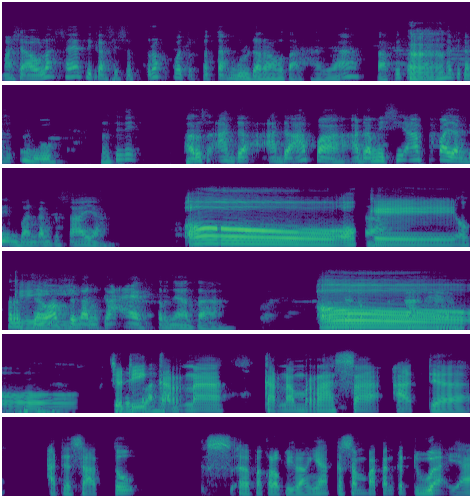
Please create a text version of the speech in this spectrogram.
Masya Allah, saya dikasih stroke, pecah bulu darah otak saya, tapi uh saya dikasih sembuh Berarti harus ada ada apa? Ada misi apa yang diembankan ke saya? Oh, oke, okay, nah, oke. Okay. Terjawab dengan KF ternyata. Oh. Jadi, Jadi karena karena merasa ada ada satu apa kalau bilangnya kesempatan kedua ya.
